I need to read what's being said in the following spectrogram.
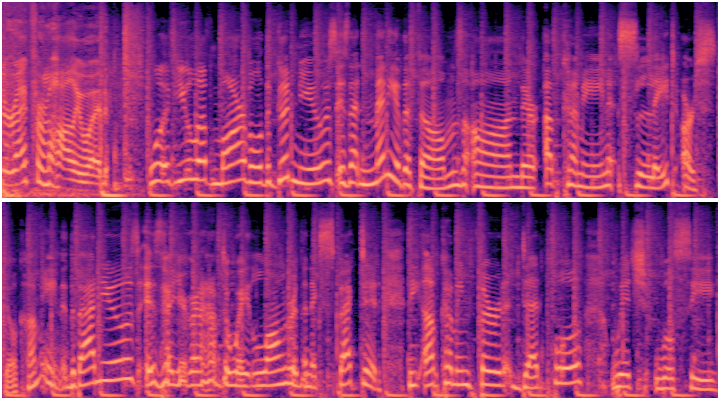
Direct from Hollywood. Well, if you love Marvel, the good news is that many of the films on their upcoming slate are still coming. The bad news is that you're going to have to wait longer than expected. The upcoming third Deadpool, which will see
